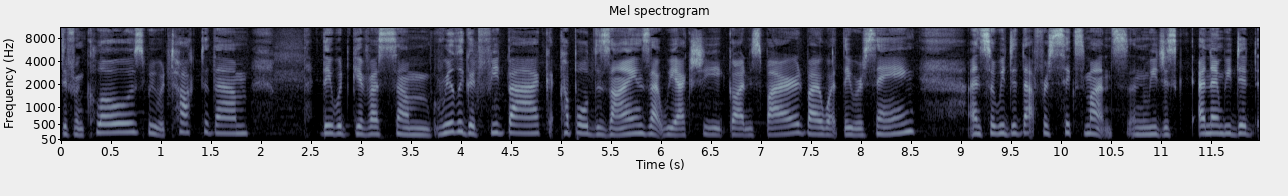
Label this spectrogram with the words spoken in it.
different clothes. We would talk to them. They would give us some really good feedback, a couple designs that we actually got inspired by what they were saying. And so we did that for six months. And we just, and then we did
